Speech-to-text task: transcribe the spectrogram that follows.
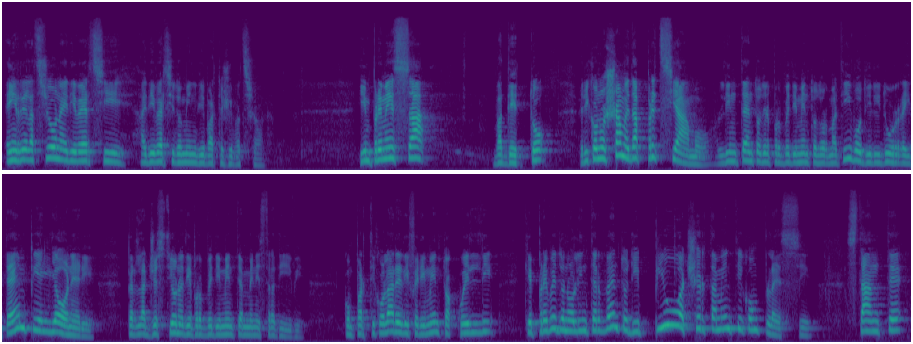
è in relazione ai diversi, ai diversi domini di partecipazione. In premessa, va detto, Riconosciamo ed apprezziamo l'intento del provvedimento normativo di ridurre i tempi e gli oneri per la gestione dei provvedimenti amministrativi, con particolare riferimento a quelli che prevedono l'intervento di più accertamenti complessi, stante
